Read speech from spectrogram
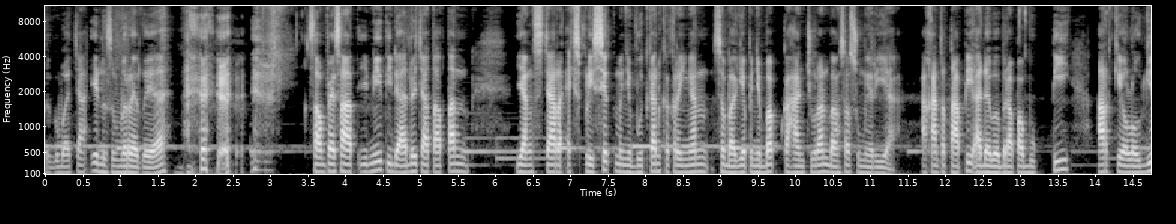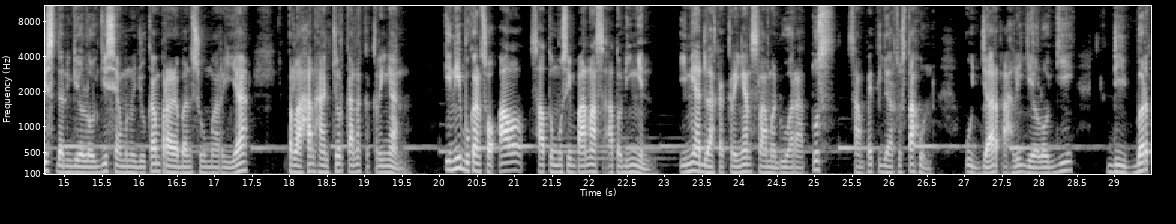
Tuh gue bacain sumbernya tuh ya. sampai saat ini tidak ada catatan yang secara eksplisit menyebutkan kekeringan sebagai penyebab kehancuran bangsa Sumeria. Akan tetapi ada beberapa bukti arkeologis dan geologis yang menunjukkan peradaban Sumeria perlahan hancur karena kekeringan. Ini bukan soal satu musim panas atau dingin. Ini adalah kekeringan selama 200 sampai 300 tahun, ujar ahli geologi di Bird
